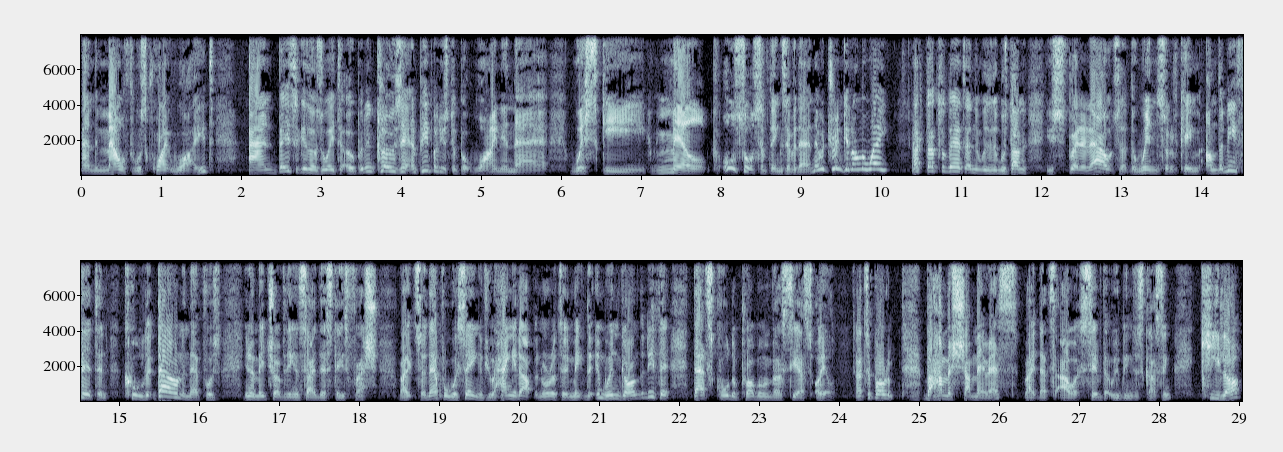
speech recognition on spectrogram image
and the mouth was quite wide, and basically there was a way to open and close it, and people used to put wine in there, whiskey, milk, all sorts of things over there, and they would drink it on the way. That, that's what had, and it was, it was done. You spread it out so that the wind sort of came underneath it and cooled it down, and therefore, you know, made sure everything inside there stays fresh, right? So therefore, we're saying if you hang it up in order to make the wind go underneath it, that's called a problem of CS oil. That's a problem. Vahamashameres, right? That's our sieve that we've been discussing. Kila.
